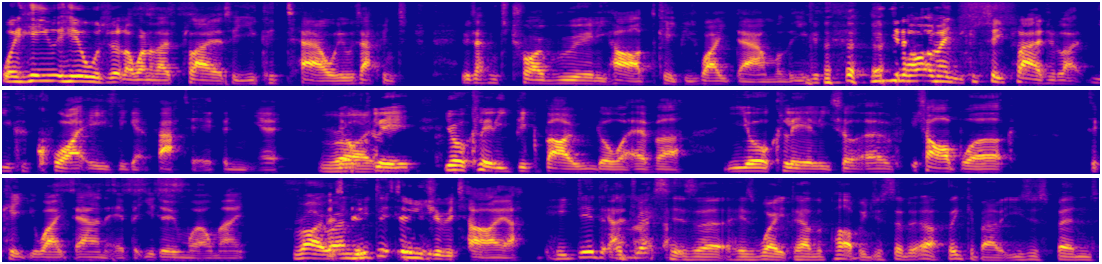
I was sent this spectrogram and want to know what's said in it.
Well, he he always looked like one of those players who you could tell he was having to he was having to try really hard to keep his weight down. Well, you could, you, know what I mean. You could see players who like you could quite easily get fat here, couldn't you? You're, Right. you're clearly big boned or whatever. You're clearly sort of it's hard work to keep your weight down here, but you're doing well, mate. Right, soon, he as soon did. as you retire, He did address his uh, his weight down the pub. He just said, oh, "Think about it. You just spend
